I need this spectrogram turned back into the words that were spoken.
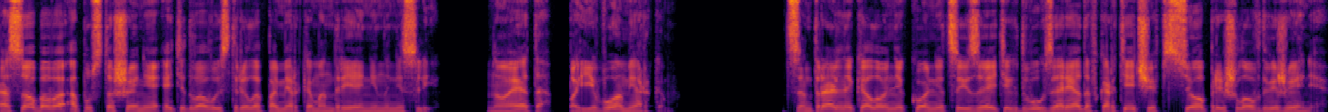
Особого опустошения эти два выстрела по меркам Андрея не нанесли, но это по его меркам. В центральной колонне конницы из-за этих двух зарядов картечи все пришло в движение.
